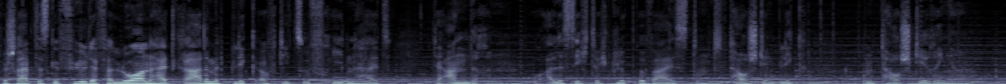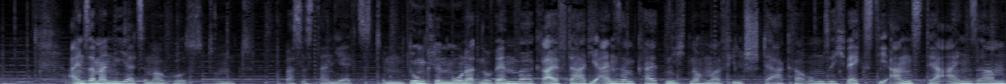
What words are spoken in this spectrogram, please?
beschreibt das Gefühl der Verlorenheit gerade mit Blick auf die Zufriedenheit der anderen, wo alles sich durch Glück beweist und tauscht den Blick und tauscht die Ringe. Einsamer nie als im August und was ist dann jetzt? Im dunklen Monat November greift da die Einsamkeit nicht noch mal viel stärker um sich? Wächst die Angst der Einsamen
